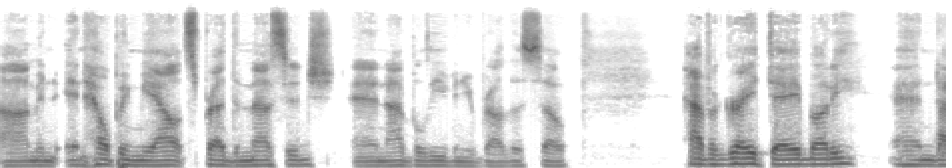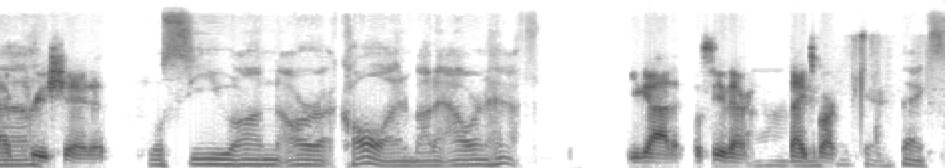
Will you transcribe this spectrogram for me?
um, and, and helping me out, spread the message. And I believe in you, brother. So have a great day, buddy. And I uh, appreciate it. We'll see you on our call in about an hour and a half. You got it. We'll see you there. Thanks, Mark. Thanks.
